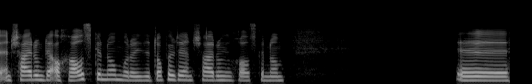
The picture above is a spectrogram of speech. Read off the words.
Entscheidung da auch rausgenommen oder diese doppelte Entscheidung rausgenommen, äh,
